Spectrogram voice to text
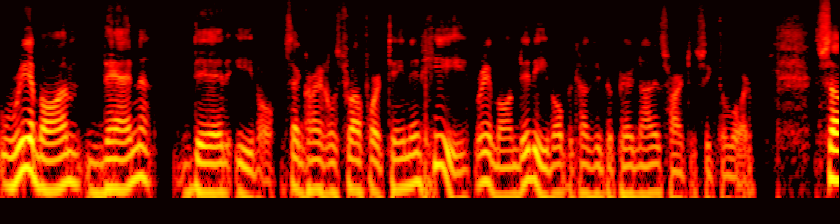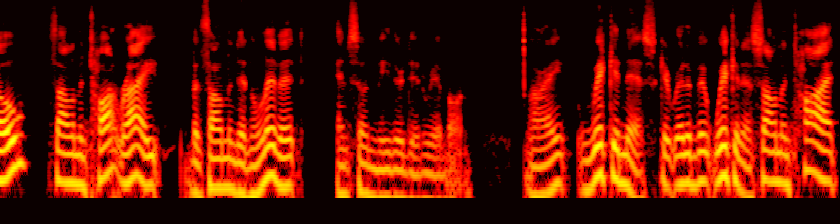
Rehoboam then did evil. Second Chronicles twelve fourteen, and he, Rehoboam, did evil because he prepared not his heart to seek the Lord. So Solomon taught right, but Solomon didn't live it, and so neither did Rehoboam. All right, wickedness, get rid of it. Wickedness. Solomon taught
